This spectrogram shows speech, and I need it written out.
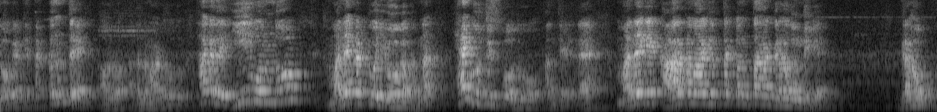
ಯೋಗಕ್ಕೆ ತಕ್ಕಂತೆ ಅವರು ಅದನ್ನು ಮಾಡಬಹುದು ಹಾಗಾದ್ರೆ ಈ ಒಂದು ಮನೆ ಕಟ್ಟುವ ಯೋಗವನ್ನ ಹೇಗೆ ಗುರುತಿಸಬಹುದು ಅಂತ ಹೇಳಿದ್ರೆ, ಮನೆಗೆ ಕಾರಕನಾಗಿರ್ತಕ್ಕಂತಹ ಗ್ರಹದೊಂದಿಗೆ, ಗ್ರಹವು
